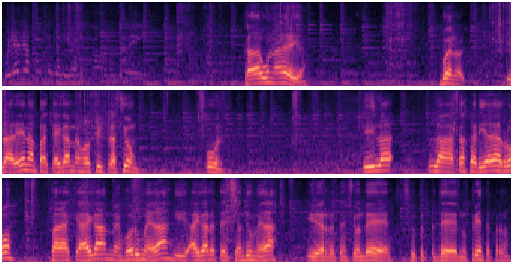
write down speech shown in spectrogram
¿Cuál es la funcionalidad de cada una de ellas? Cada una de ellas. Bueno, la arena para que haya mejor filtración, una. Y la, la cascarilla de arroz para que haya mejor humedad y haya retención de humedad y de retención de, nutrientes, perdón.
